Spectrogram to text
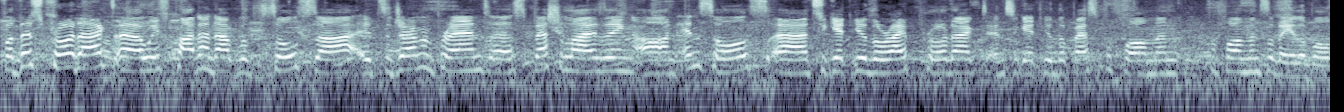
For this product, uh, we've partnered up with Solestar. It's a German brand uh, specializing on insoles uh, to get you the right product and to get you the best performance, performance available.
